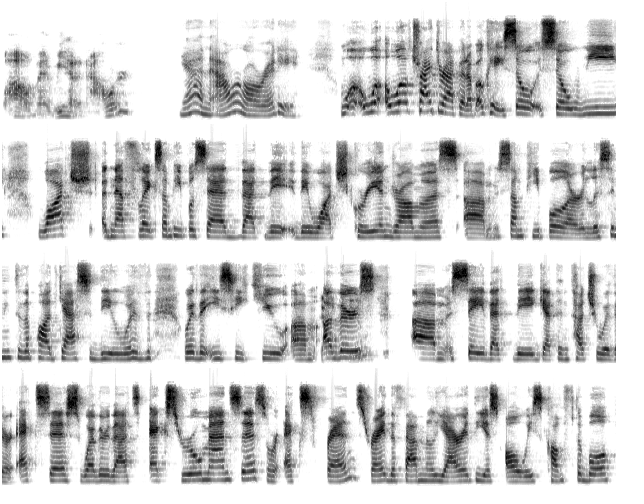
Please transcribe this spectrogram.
Wow, man, we had an hour? Yeah, an hour already. We'll, we'll, we'll try to wrap it up. Okay, so so we watch Netflix. Some people said that they they watch Korean dramas. Um, some people are listening to the podcast to deal with with the ECQ. Um, others um, say that they get in touch with their exes, whether that's ex romances or ex friends. Right, the familiarity is always comfortable.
